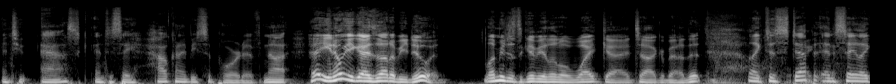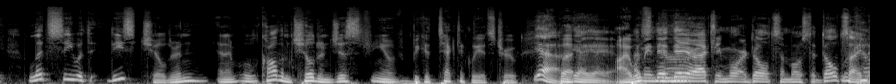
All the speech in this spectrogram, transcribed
and to ask and to say, "How can I be supportive?" Not, "Hey, you know what you guys ought to be doing." Let me just give you a little white guy talk about it. Oh, like to step and say, like, let's see what th- these children, and we'll call them children, just you know, because technically it's true. Yeah, But yeah, yeah, yeah. I was mean, they, not- they are acting more adults than most adults I how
